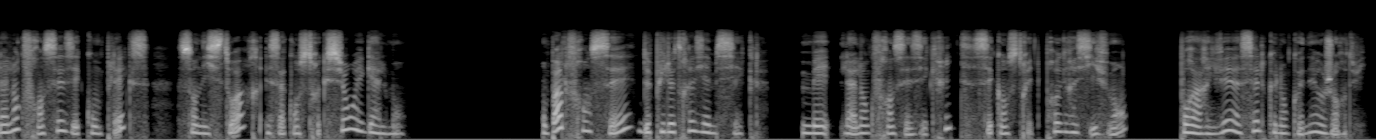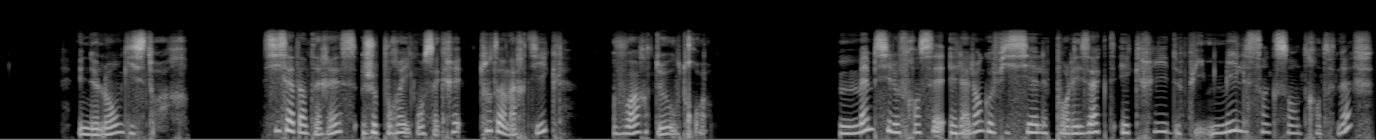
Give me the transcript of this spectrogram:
La langue française est complexe, son histoire et sa construction également. On parle français depuis le XIIIe siècle, mais la langue française écrite s'est construite progressivement pour arriver à celle que l'on connaît aujourd'hui. Une longue histoire. Si ça t'intéresse, je pourrais y consacrer tout un article, voire deux ou trois. Même si le français est la langue officielle pour les actes écrits depuis 1539,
